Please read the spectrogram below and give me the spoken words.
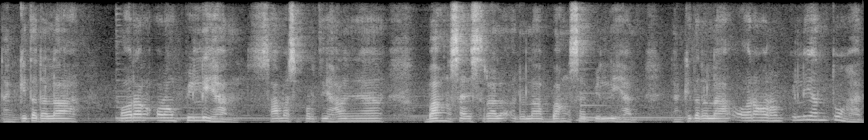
Dan kita adalah orang-orang pilihan. Sama seperti halnya bangsa Israel adalah bangsa pilihan. Dan kita adalah orang-orang pilihan Tuhan.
